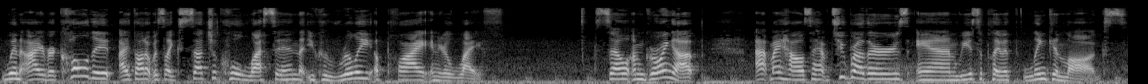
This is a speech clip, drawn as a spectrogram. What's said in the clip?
when I recalled it, I thought it was like such a cool lesson that you could really apply in your life. So I'm growing up at my house. I have two brothers, and we used to play with Lincoln logs.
